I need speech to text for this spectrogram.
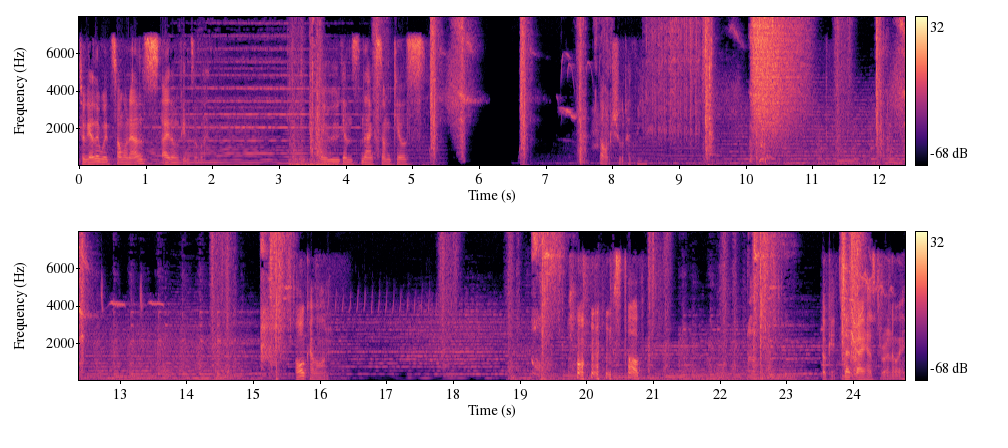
together with someone else, I don't feel so bad. Maybe we can snag some kills. Don't shoot at me. Oh, come on. Stop. Okay, that guy has to run away.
